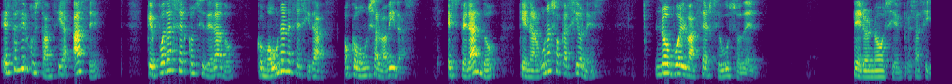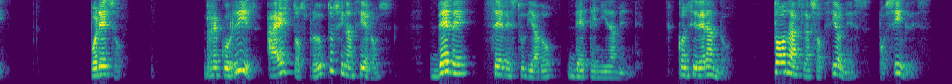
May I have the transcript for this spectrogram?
Esta circunstancia hace que pueda ser considerado como una necesidad o como un salvavidas, esperando que en algunas ocasiones no vuelva a hacerse uso de él. Pero no siempre es así. Por eso, recurrir a estos productos financieros debe ser estudiado detenidamente, considerando todas las opciones posibles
